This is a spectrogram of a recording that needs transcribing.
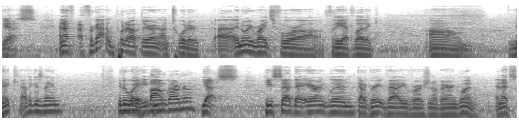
Yes, and I, I forgot to put it out there on, on Twitter. I, I know he writes for uh, for the Athletic. Um, Nick, I think his name. Either way, Nick he- he- Baumgardner? yes, he said that Aaron Glenn got a great value version of Aaron Glenn, and that's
